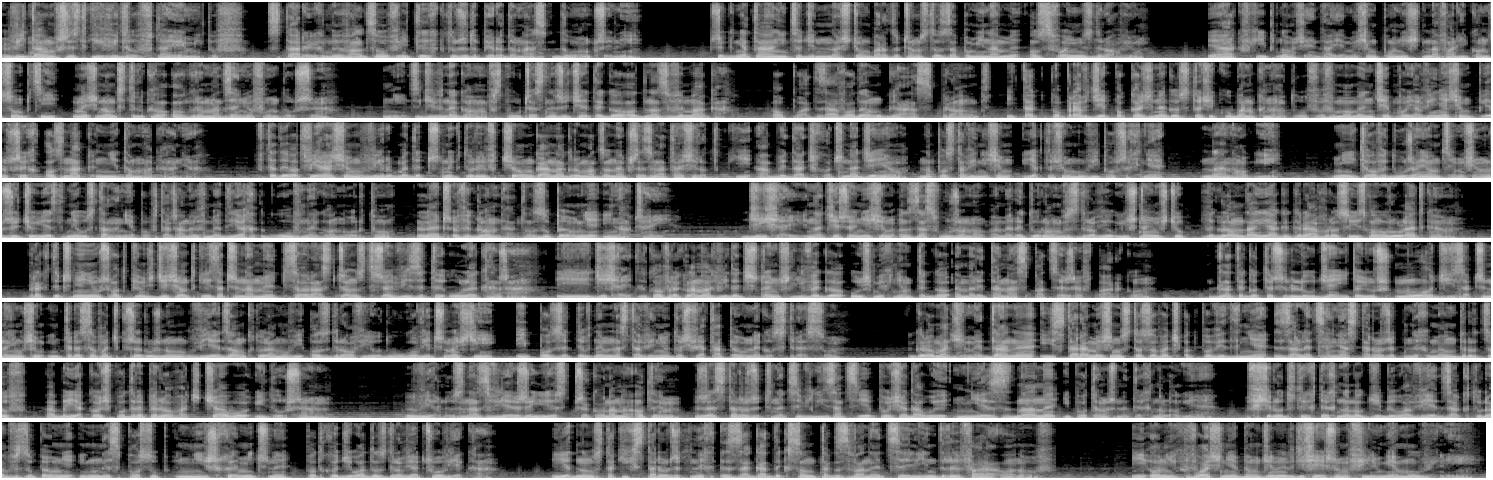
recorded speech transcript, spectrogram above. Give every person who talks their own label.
Speaker 1: Witam wszystkich widzów tajemników, starych bywalców i tych, którzy dopiero do nas dołączyli. Przygniatani codziennością bardzo często zapominamy o swoim zdrowiu. Jak w hipnozie dajemy się ponieść na fali konsumpcji, myśląc tylko o gromadzeniu funduszy. Nic dziwnego, współczesne życie tego od nas wymaga. Opłat za wodę, gaz, prąd i tak po prawdzie pokaźnego stosiku banknotów w momencie pojawienia się pierwszych oznak niedomagania. Wtedy otwiera się wir medyczny, który wciąga nagromadzone przez lata środki, aby dać choć nadzieję na postawienie się, jak to się mówi powszechnie, na nogi. Mit o wydłużającym się życiu jest nieustannie powtarzany w mediach głównego nurtu, lecz wygląda to zupełnie inaczej. Dzisiaj nacieszenie się zasłużoną emeryturą w zdrowiu i szczęściu wygląda jak gra w rosyjską ruletkę. Praktycznie już od pięćdziesiątki zaczynamy coraz częstsze wizyty u lekarza. I dzisiaj tylko w reklamach widać szczęśliwego, uśmiechniętego emeryta na spacerze w parku. Dlatego też ludzie, i to już młodzi, zaczynają się interesować przeróżną wiedzą, która mówi o zdrowiu, długowieczności i pozytywnym nastawieniu do świata pełnego stresu. Gromadzimy dane i staramy się stosować odpowiednie zalecenia starożytnych mędrców, aby jakoś podreperować ciało i duszę. Wielu z nas wierzy i jest przekonana o tym, że starożytne cywilizacje posiadały nieznane i potężne technologie. Wśród tych technologii była wiedza, która w zupełnie inny sposób niż chemiczny podchodziła do zdrowia człowieka. Jedną z takich starożytnych zagadek są tak zwane cylindry faraonów. I o nich właśnie będziemy w dzisiejszym filmie mówili.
